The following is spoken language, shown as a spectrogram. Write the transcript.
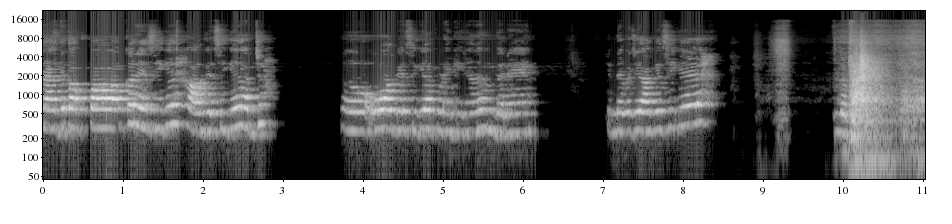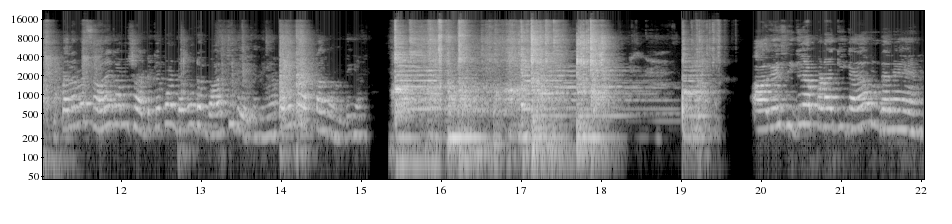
ਸੈਦ ਦੇ ਪਾਪਾ ਘਰੇ ਸੀਗੇ, ਆ ਗਏ ਸੀਗੇ ਅੱਜ। ਉਹ ਆ ਗਏ ਸੀਗੇ ਆਪਣੇ ਕੀ ਕਹਿੰਦੇ ਹੁੰਦੇ ਨੇ ਕਿੰਨੇ ਵਜੇ ਆ ਗਏ ਸੀਗੇ? ਲਓ, ਪਹਿਲਾਂ ਮੈਂ ਸਾਰੇ ਕੰਮ ਛੱਡ ਕੇ ਭਾਂਡੇ ਭੁੰਡੇ ਬਾਅਦ ਚ ਹੀ ਦੇਖਦੀ ਹਾਂ, ਪਹਿਲਾਂ ਮੈਂ ਆਟਾ ਗੁੰਨਦੀ ਹਾਂ। ਆ ਗਏ ਸੀਗੇ ਆਪਣਾ ਕੀ ਕਹਿੰਦੇ ਹੁੰਦੇ ਨੇ?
